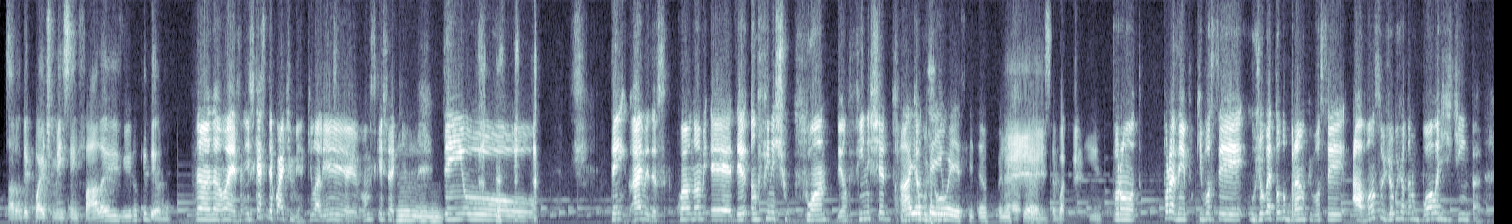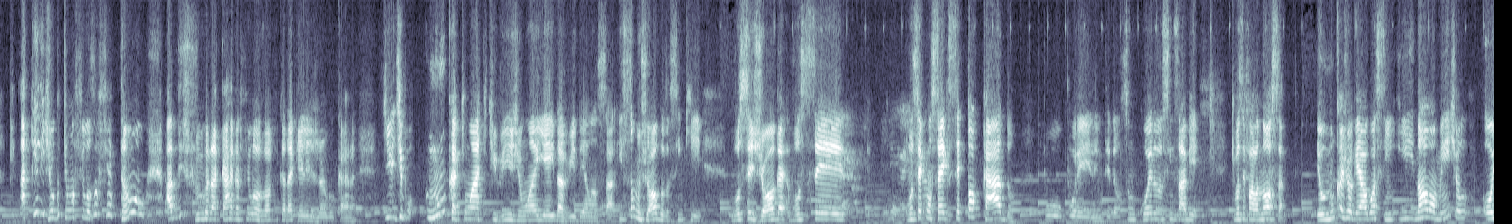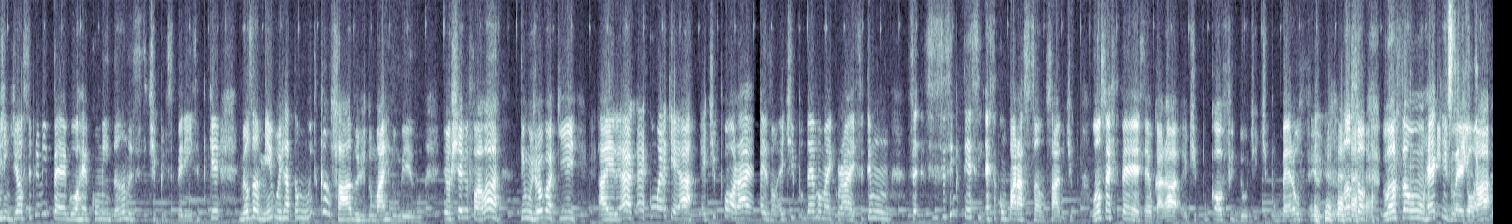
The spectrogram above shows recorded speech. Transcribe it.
Lançaram The Quiet Man sem fala e viram o que deu, né? Não, não, é, esquece The Quiet Man. Aquilo ali, vamos esquecer aqui. Hum. Tem o. Tem. Ai meu Deus, qual é o nome? É The Unfinished Swan. The Unfinished Swan. Ah, eu é um tenho jogo... esse, The Unfinished é, Swan. Isso é bacaninha. Pronto por exemplo, que você. O jogo é todo branco e você avança o jogo jogando bolas de tinta. Aquele jogo tem uma filosofia tão absurda, a carga filosófica daquele jogo, cara. Que, tipo, nunca que um Activision, uma EA da vida ia lançar. E são jogos, assim, que você joga, você. Você consegue ser tocado por, por ele, entendeu? São coisas assim, sabe? Que você fala, nossa, eu nunca joguei algo assim. E normalmente, eu, hoje em dia, eu sempre me pego recomendando esse tipo de experiência, porque meus amigos já estão muito cansados do mais do mesmo. Eu chego e falo, ah, tem um jogo aqui. Aí ele, ah, é, como é que é? Ah, é tipo Horizon, é tipo Devil May Cry. Você tem um. Você, sempre tem esse, essa comparação, sabe? Tipo, lança FPS, aí o cara, ah, é tipo Call of Duty, tipo Battlefield. lança, lança um hack and slash, ah,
